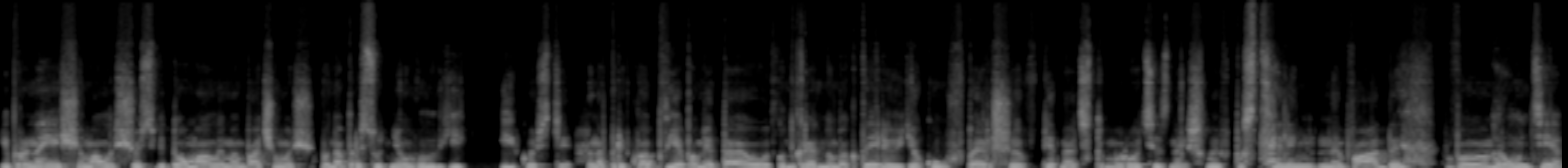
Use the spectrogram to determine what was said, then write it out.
і про неї ще мало щось відомо, але ми бачимо, що вона присутня у великій стійкості. Наприклад, я пам'ятаю конкретну бактерію, яку вперше в 15-му році знайшли в пустелі Невади в ґрунті,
